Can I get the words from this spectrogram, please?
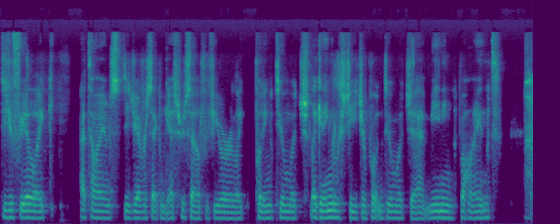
did you feel like at times did you ever second guess yourself if you were like putting too much like an english teacher putting too much uh, meaning behind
